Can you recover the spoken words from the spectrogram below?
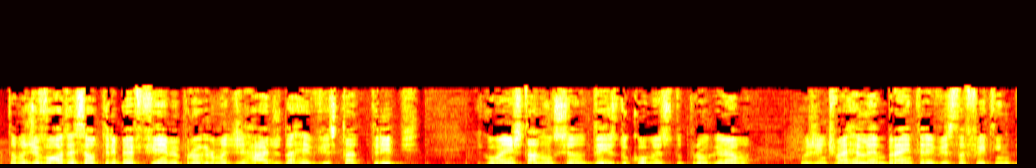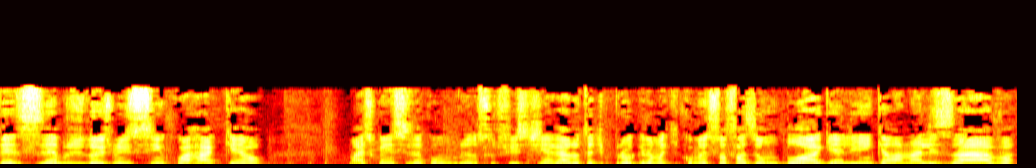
Estamos de volta, esse é o Trip FM, programa de rádio da revista Trip. E como a gente está anunciando desde o começo do programa, hoje a gente vai relembrar a entrevista feita em dezembro de 2005 com a Raquel, mais conhecida como Bruna Surfistinha, garota de programa que começou a fazer um blog ali em que ela analisava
